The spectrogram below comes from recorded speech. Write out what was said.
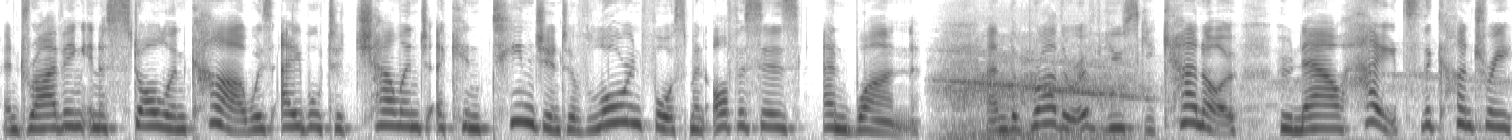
and driving in a stolen car was able to challenge a contingent of law enforcement officers and won. And the brother of Yosuke Kanno, who now hates the country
